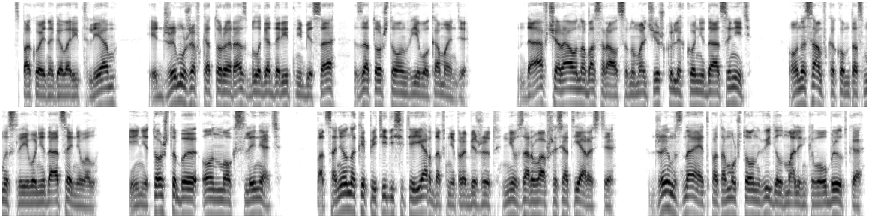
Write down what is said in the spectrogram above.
— спокойно говорит Лиам, и Джим уже в который раз благодарит небеса за то, что он в его команде. Да, вчера он обосрался, но мальчишку легко недооценить. Он и сам в каком-то смысле его недооценивал. И не то, чтобы он мог слинять. Пацаненок и 50 ярдов не пробежит, не взорвавшись от ярости. Джим знает, потому что он видел маленького ублюдка.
